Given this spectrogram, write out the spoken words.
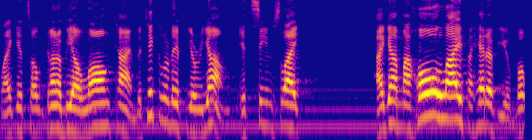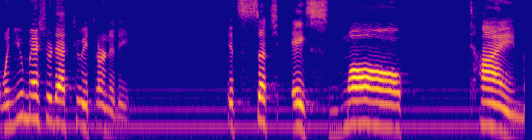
like it's going to be a long time, particularly if you're young. It seems like I got my whole life ahead of you, but when you measure that to eternity, it's such a small time.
